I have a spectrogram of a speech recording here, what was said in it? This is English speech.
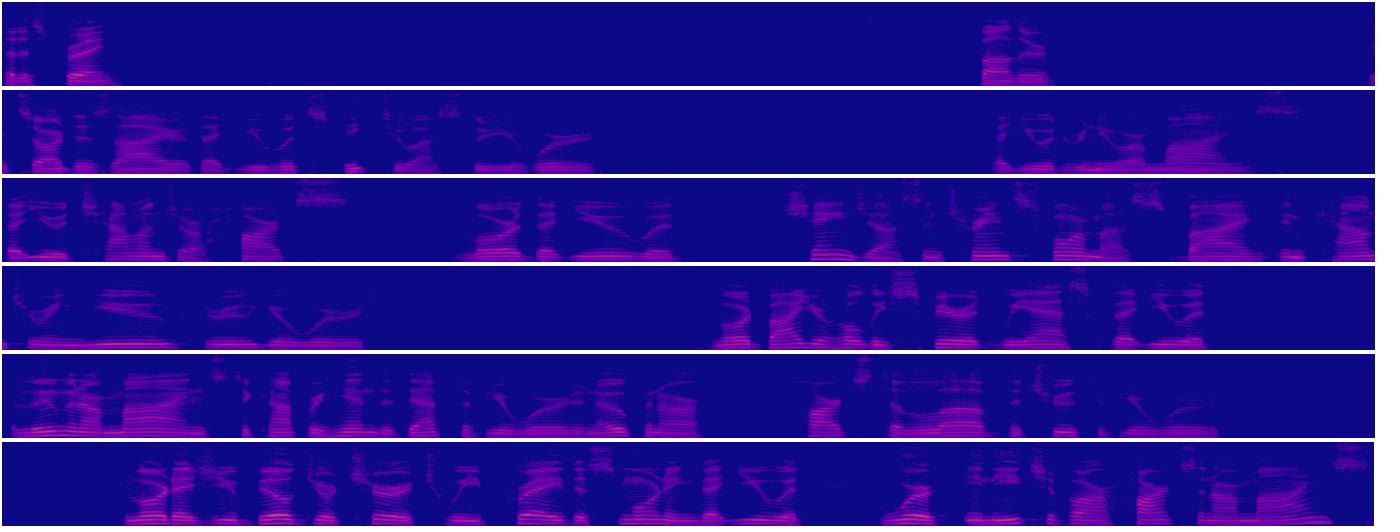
Let us pray. Father, it's our desire that you would speak to us through your word, that you would renew our minds, that you would challenge our hearts, Lord, that you would change us and transform us by encountering you through your word. Lord, by your Holy Spirit, we ask that you would illumine our minds to comprehend the depth of your word and open our hearts to love the truth of your word. Lord, as you build your church, we pray this morning that you would work in each of our hearts and our minds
